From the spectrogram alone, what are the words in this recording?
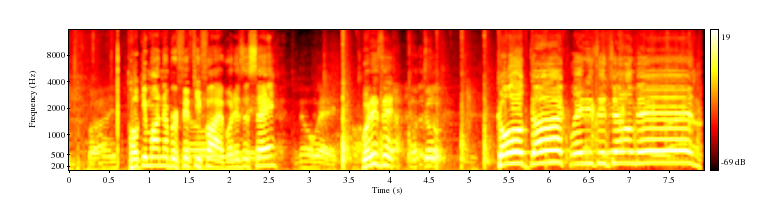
55. Pokemon number 55. What does it say? No way. What is it? Go. Golduck, ladies and gentlemen.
